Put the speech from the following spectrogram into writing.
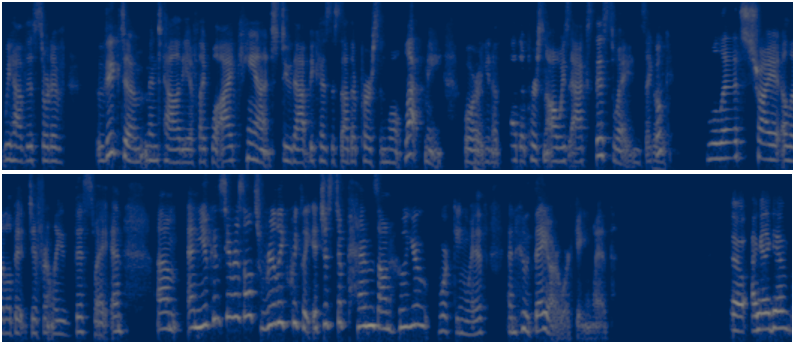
we have this sort of victim mentality of like well i can't do that because this other person won't let me or you know the other person always acts this way and it's like right. okay well let's try it a little bit differently this way. And um, and you can see results really quickly. It just depends on who you're working with and who they are working with. So i'm going to give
